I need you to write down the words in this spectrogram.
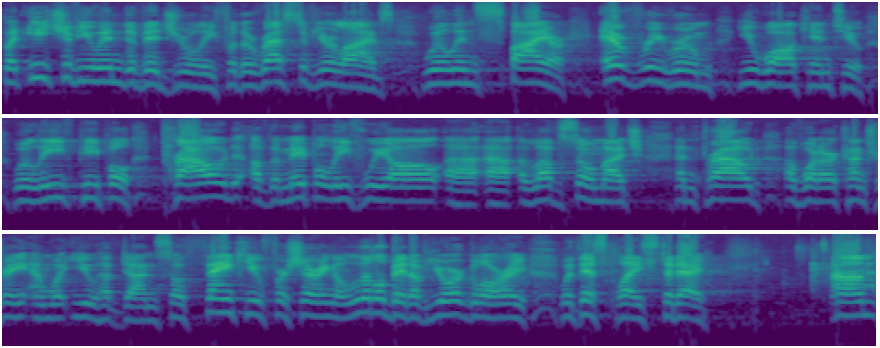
But each of you individually, for the rest of your lives, will inspire every room you walk into. Will leave people proud of the maple leaf we all uh, uh, love so much and proud of what our country and what you have done. So thank you for sharing a little bit of your glory with this place today. Um,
